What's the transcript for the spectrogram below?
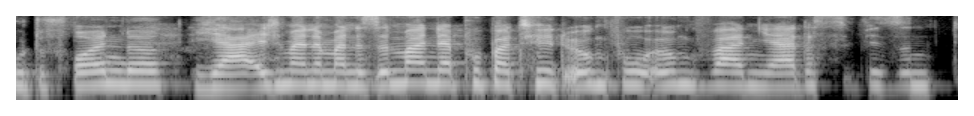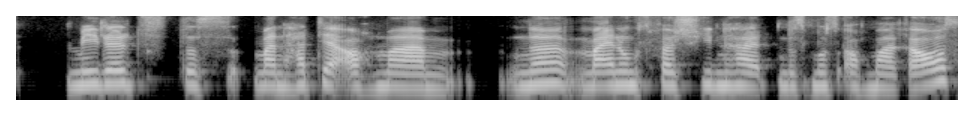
gute Freunde. Ja, ich meine, man ist immer in der Pubertät irgendwo irgendwann, ja, das, wir sind Mädels, das, man hat ja auch mal ne, Meinungsverschiedenheiten, das muss auch mal raus.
